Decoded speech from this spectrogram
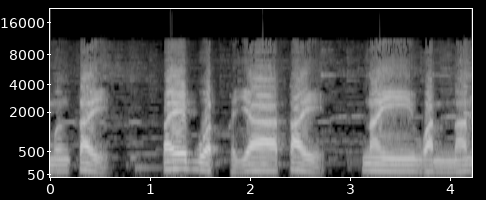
เมืองใต้ ไปบวชพญาใต้ในวันนั้น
